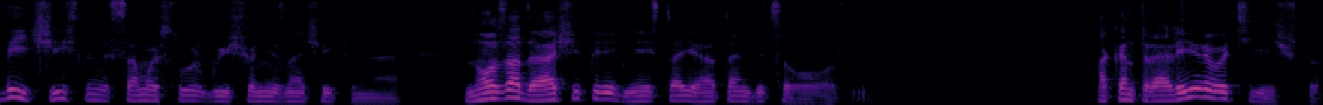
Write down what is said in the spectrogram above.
да и численность самой службы еще незначительная, но задачи перед ней стоят амбициозные. А контролировать есть что.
